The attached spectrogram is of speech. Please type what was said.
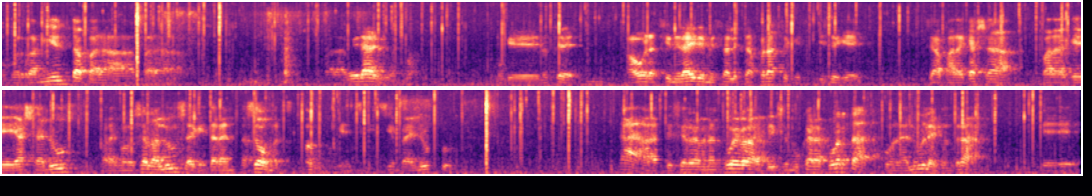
como herramienta para, para, para ver algo, ¿no? Como que, no sé, ahora si en el aire me sale esta frase que dice que, o sea, para que haya, para que haya luz, para conocer la luz hay que estar en las sombras. Porque si siempre hay luz, nada, te cierran una cueva y te dicen buscar la puerta, con la luz la encontrás. Eh,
